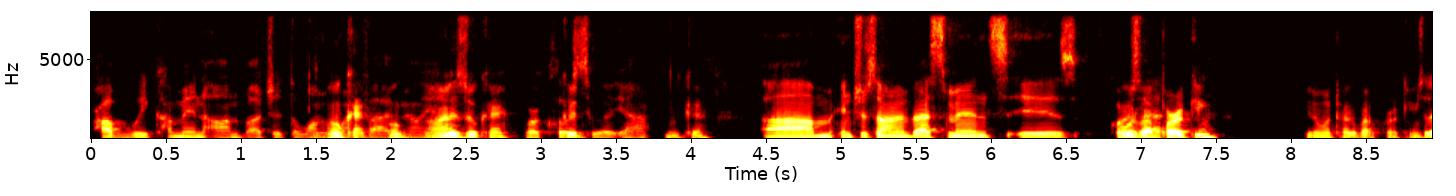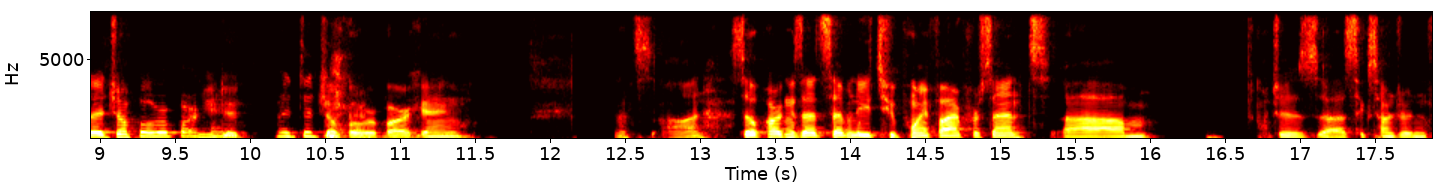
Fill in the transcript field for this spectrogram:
probably come in on budget, the one Okay, point five oh, million. on is okay, Or close good. to it, yeah. okay. Um, interest on investments is, of What about at- parking? You don't want to talk about parking? did I jump over parking? You did. I did jump over parking. That's odd. So parking is at seventy-two point five percent, um, which is, uh, six hundred and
